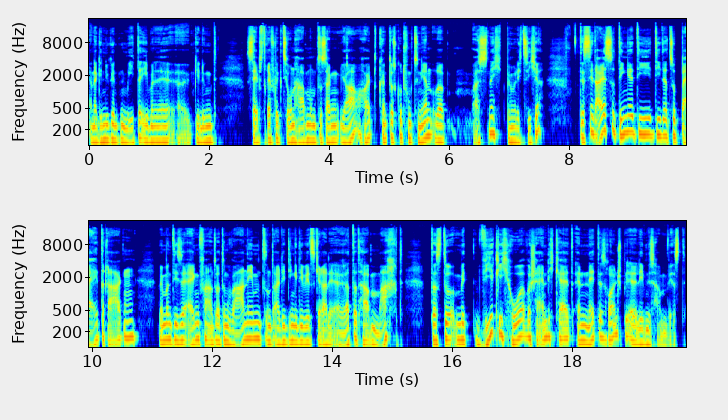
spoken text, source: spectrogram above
einer genügenden Metaebene äh, genügend Selbstreflexion haben, um zu sagen, ja, heute könnte das gut funktionieren oder weiß nicht, bin mir nicht sicher. Das sind alles so Dinge, die, die dazu beitragen, wenn man diese Eigenverantwortung wahrnimmt und all die Dinge, die wir jetzt gerade erörtert haben, macht, dass du mit wirklich hoher Wahrscheinlichkeit ein nettes Rollenspielerlebnis haben wirst.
